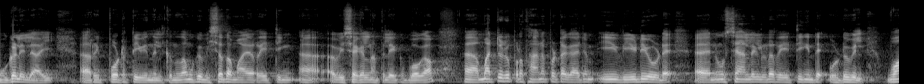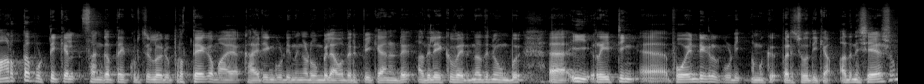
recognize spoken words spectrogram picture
മുകളിലായി റിപ്പോർട്ട് റിപ്പോർട്ടർ ടി വി നിൽക്കുന്നത്. നമുക്ക് വിശദമായ റേറ്റിംഗ് വിശകലനത്തിലേക്ക് പോകാം. മറ്റൊരു പ്രധാനപ്പെട്ട കാര്യം ഈ വീഡിയോയുടെ ന്യൂസ് ചാനലുകളുടെ റേറ്റിംഗിന്റെ ഒടുവിൽ വാർത്ത പൊട്ടിക്കൽ സംഘത്തെക്കുറിച്ചുള്ള ഒരു പ്രത്യേകമായ കാര്യം കൂടി നിങ്ങളുടെ മുമ്പിൽ അവതരിപ്പിക്കാനുണ്ട്. അതിലേക്ക് വരുന്നതിന് മുമ്പ് ഈ റേറ്റിംഗ് പോയിന്റുകൾ കൂടി നമുക്ക് പരിശോധിക്കാം. അതിനുശേഷം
